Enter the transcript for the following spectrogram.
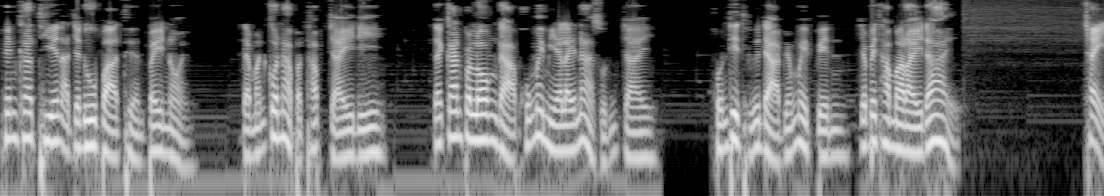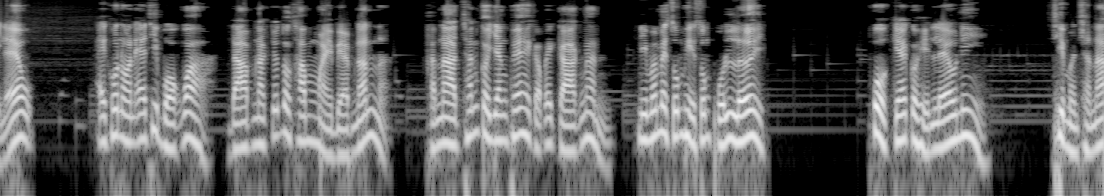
เพนคาเทียนอาจจะดูป่าเถื่อนไปหน่อย แต่มันก็น่าประทับใจดี แต่การประลองดาบคงไม่มีอะไรน่าสนใจ คนที่ถือดาบยังไม่เป็น จะไปทำอะไรได้ ใช่แล้ว ไอคนอ่อนแอที่บอกว่า ดาบหนักจนต้องทำใหม่แบบนั้นน่ะ ขนาดฉันก็ยังแพ้ให้กับไอกากนั่น นี่มันไม่สมเหตุสมผลเลย พวกแกก็เห็นแล้วนี่ ที่มันชนะ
